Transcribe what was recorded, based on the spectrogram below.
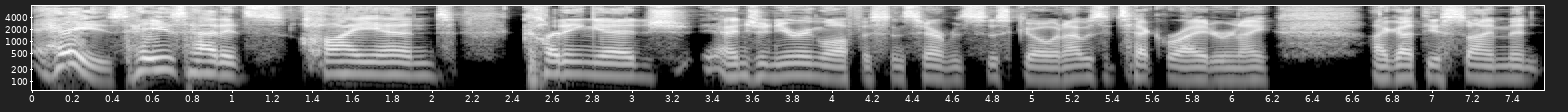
Hayes. Hayes had its high end, cutting edge engineering office in San Francisco, and I was a tech writer, and I, I got the assignment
